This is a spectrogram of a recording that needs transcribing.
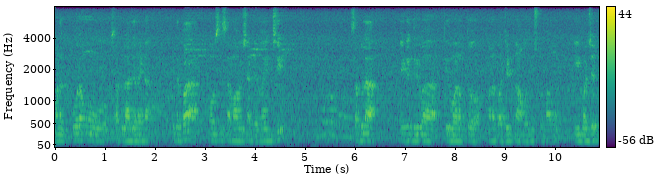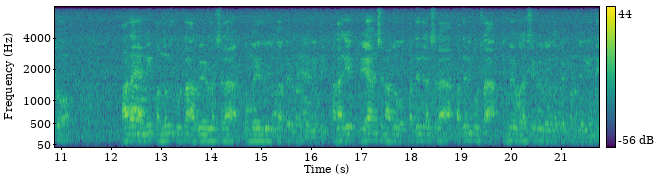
మనకు పూర్వము సభ్యులు హాజరైన పిదప కౌన్సిల్ సమావేశాన్ని నిర్వహించి సభ్యుల ఏకగ్రీవ తీర్మానంతో మన బడ్జెట్ను ఆమోదించుకున్నాము. ఈ బడ్జెట్లో ఆదాయాన్ని పంతొమ్మిది కోట్ల అరవై ఏడు లక్షల తొంభై ఐదు వేలుగా పేర్కొనడం జరిగింది. అలాగే వ్యయ అంచనాలు పద్దెనిమిది లక్షల పద్దెనిమిది కోట్ల ఎనభై ఒక లక్ష ఇరవై వేలుగా పేర్కొనడం జరిగింది.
